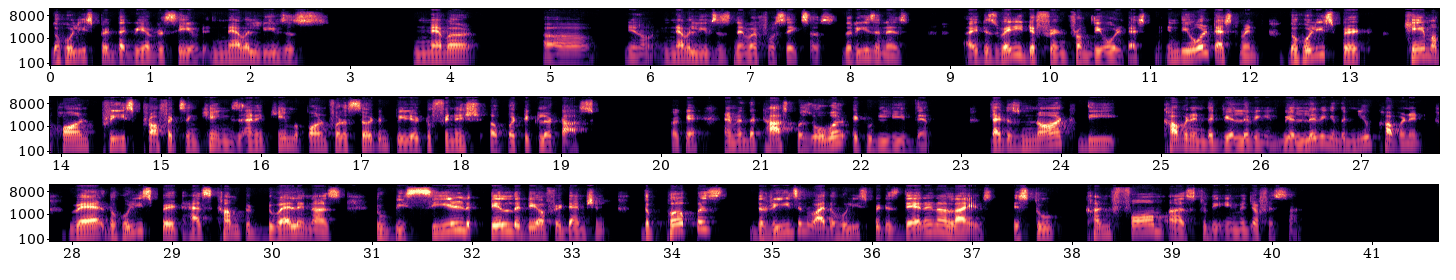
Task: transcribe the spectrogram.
the Holy Spirit that we have received never leaves us, never, uh, you know, never leaves us, never forsakes us. The reason is it is very different from the Old Testament. In the Old Testament, the Holy Spirit came upon priests, prophets, and kings, and it came upon for a certain period to finish a particular task okay? And when the task was over it would leave them. That is not the covenant that we are living in. We are living in the new covenant where the holy spirit has come to dwell in us to be sealed till the day of redemption. The purpose the reason why the holy spirit is there in our lives is to conform us to the image of his son.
